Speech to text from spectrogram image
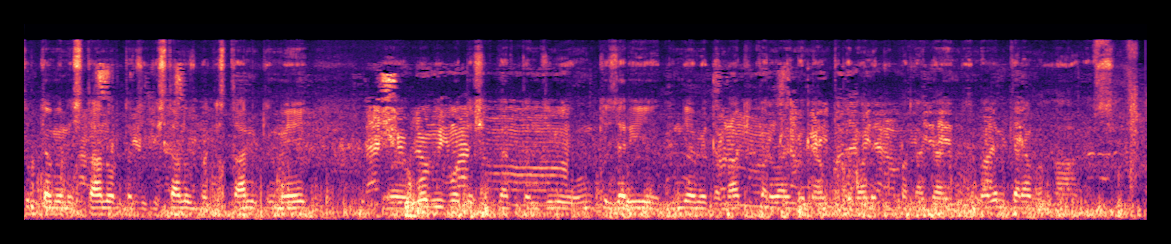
तुर्कमेनिस्तान और तजिकिस्तान, उज़्बेकिस्तान की में वो भी वो दहशतगर्द तंजीमें उनके ज़रिए दुनिया में धमाके लगाएँगे करम अल्लाह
